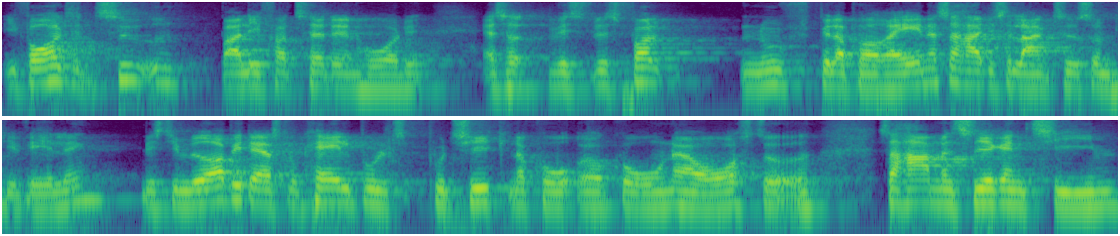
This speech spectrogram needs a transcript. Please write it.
i forhold til tiden, bare lige for at tage den hurtigt. Altså, hvis, hvis folk nu spiller på arena, så har de så lang tid, som de vil. Ikke? Hvis de møder op i deres lokale butik, når øh, corona er overstået, så har man cirka en time.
